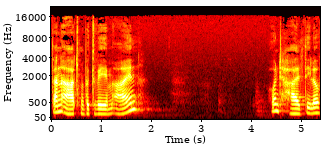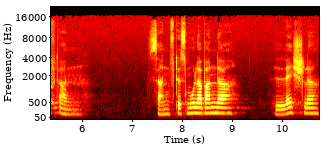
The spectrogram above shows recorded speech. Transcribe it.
Dann atme bequem ein und halt die Luft an. Sanftes Mula Bandha, lächle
